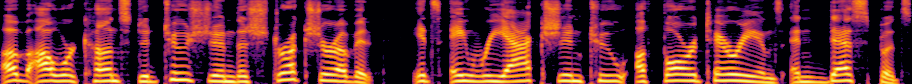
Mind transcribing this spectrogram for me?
of our Constitution, the structure of it it's a reaction to authoritarians and despots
